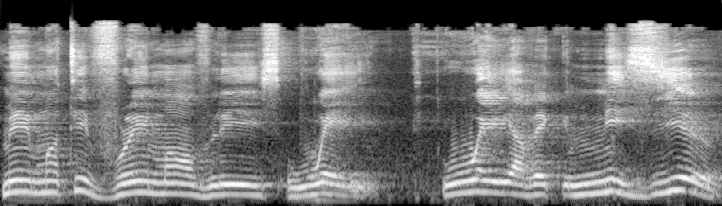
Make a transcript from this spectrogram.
Mais moi, t'es vraiment voulu, ouais, ouais, avec mes yeux,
